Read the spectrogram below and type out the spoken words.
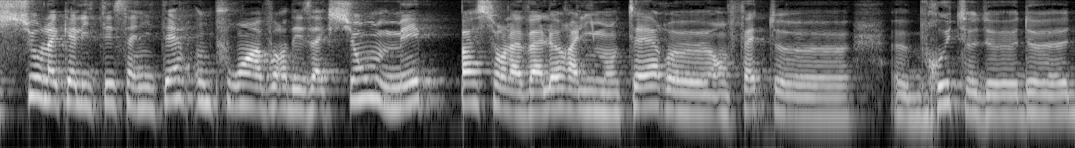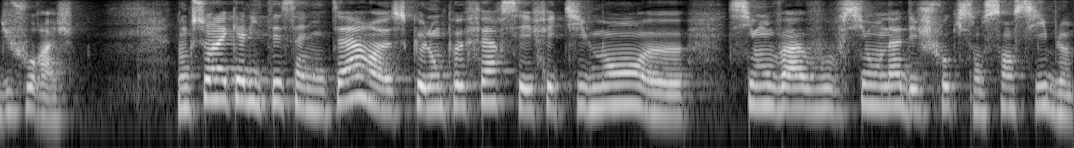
sur la qualité sanitaire, on pourra avoir des actions, mais pas sur la valeur alimentaire en fait brute du fourrage. Donc sur la qualité sanitaire, euh, ce que l'on peut faire, c'est effectivement, euh, si, on a des chevaux qui sont sensibles,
